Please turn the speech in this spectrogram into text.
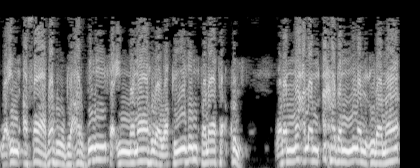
وإن أصابه بعرضه فإنما هو وقيد فلا تأكل. ولم نعلم أحدا من العلماء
